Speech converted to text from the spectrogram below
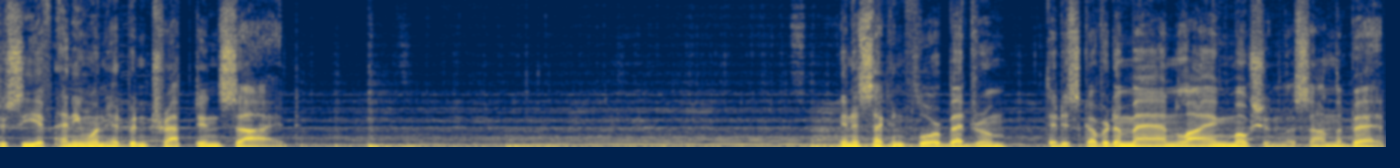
to see if anyone had been trapped inside. In a second floor bedroom, they discovered a man lying motionless on the bed.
